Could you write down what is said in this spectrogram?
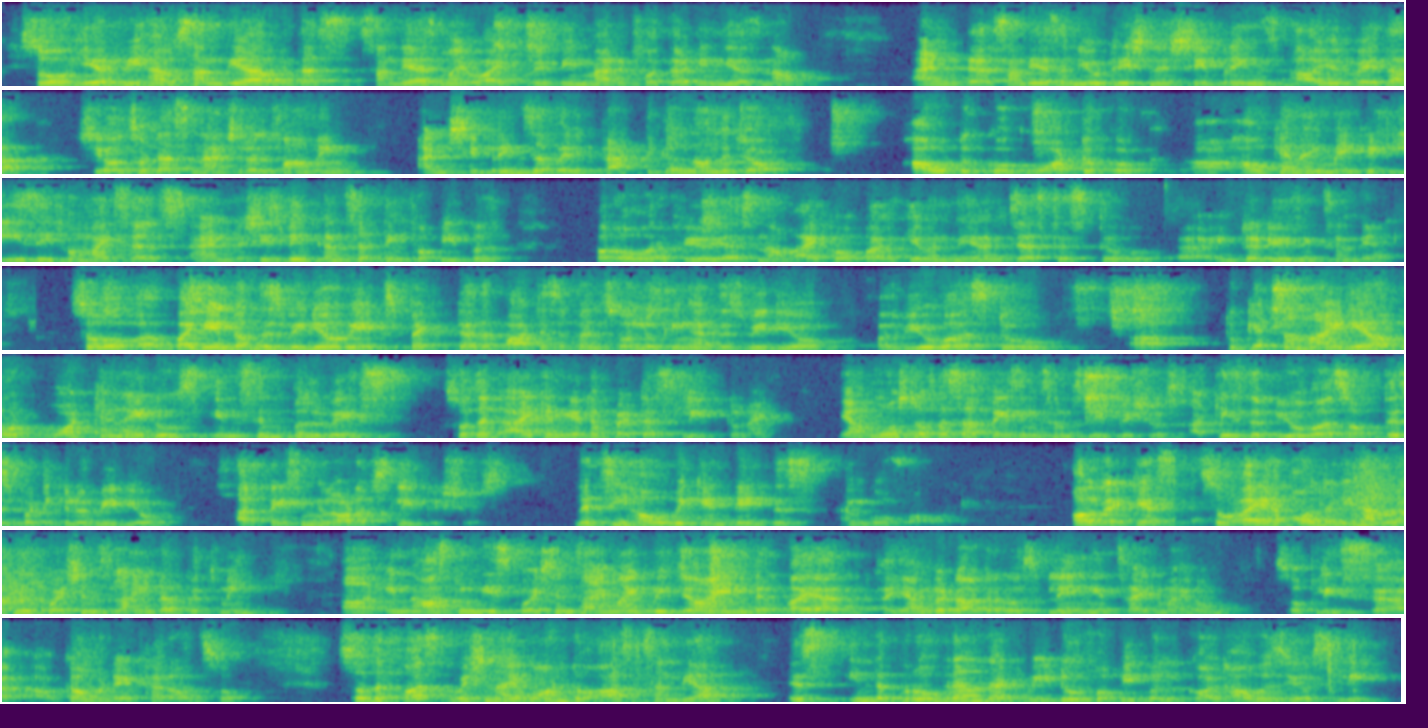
So here we have Sandhya with us. Sandhya is my wife. We've been married for 13 years now. And uh, Sandhya is a nutritionist. She brings Ayurveda. She also does natural farming. And she brings a very practical knowledge of how to cook, what to cook, uh, how can I make it easy for myself. And she's been consulting for people for over a few years now. I hope I've given know, justice to uh, introducing Sandhya. So uh, by the end of this video, we expect uh, the participants who are looking at this video, or viewers, to uh, to get some idea about what can I do in simple ways so that I can get a better sleep tonight. Yeah, most of us are facing some sleep issues. At least the viewers of this particular video are facing a lot of sleep issues. Let's see how we can take this and go forward. All right, yes. So I already have a few questions lined up with me. Uh, in asking these questions, I might be joined by a, a, younger daughter who's playing inside my room. So please uh, accommodate her also. So the first question I want to ask Sandhya is in the program that we do for people called How is Your Sleep?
